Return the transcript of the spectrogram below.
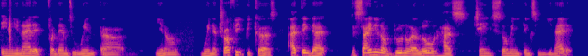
in United for them to win? Uh, you know, win a trophy because I think that the signing of Bruno alone has changed so many things in United.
